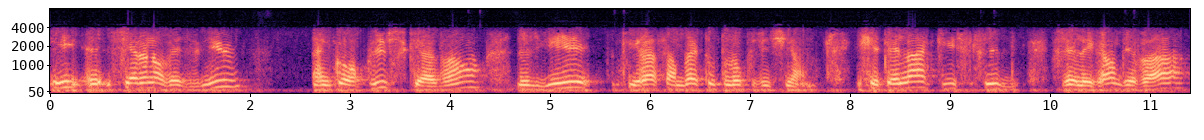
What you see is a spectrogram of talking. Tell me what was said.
Et Nova est venu encore plus qu'avant, le lieu qui rassemblait toute l'opposition. C'était là qui se faisait les grands débats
